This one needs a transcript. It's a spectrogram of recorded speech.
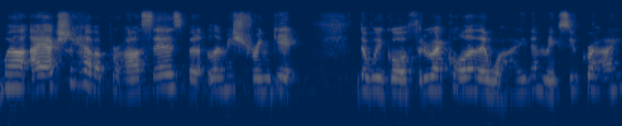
well, I actually have a process, but let me shrink it that we go through. I call it the why that makes you cry.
